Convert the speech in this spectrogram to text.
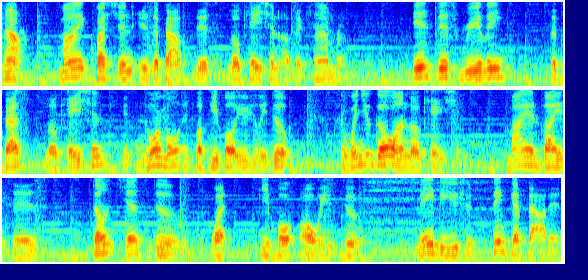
Now, my question is about this location of the camera. Is this really the best location? It's normal, it's what people usually do. So when you go on location, my advice is don't just do what people always do. Maybe you should think about it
